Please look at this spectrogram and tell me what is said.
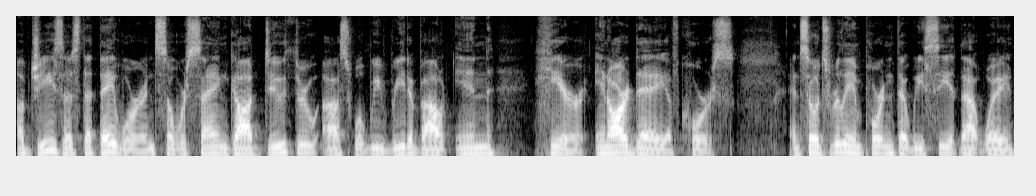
of Jesus that they were. And so we're saying, God, do through us what we read about in here, in our day, of course. And so it's really important that we see it that way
